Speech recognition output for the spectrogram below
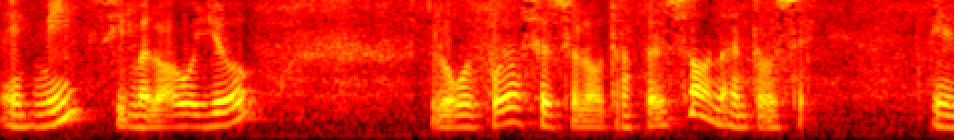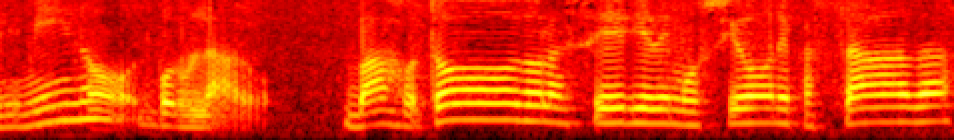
en mí si me lo hago yo luego puedo hacérselo a otras personas entonces elimino por un lado bajo toda la serie de emociones pasadas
